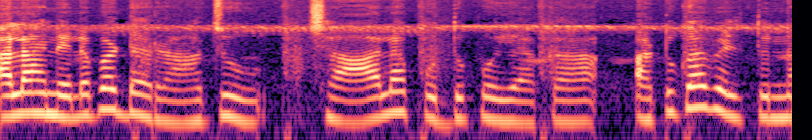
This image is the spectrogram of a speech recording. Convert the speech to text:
అలా నిలబడ్డ రాజు చాలా పొద్దుపోయాక అటుగా వెళ్తున్న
